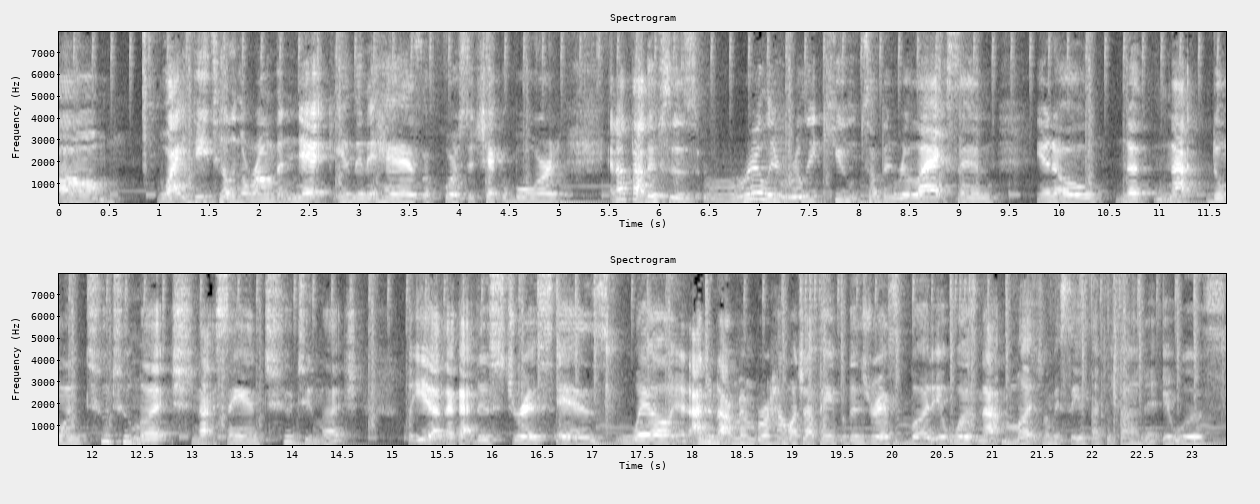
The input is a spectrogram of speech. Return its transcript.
um white detailing around the neck and then it has of course the checkerboard. And I thought this is really really cute something relaxing you know not not doing too too much not saying too too much. But yeah I got this dress as well and I do not remember how much I paid for this dress but it was not much. Let me see if I can find it. It was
